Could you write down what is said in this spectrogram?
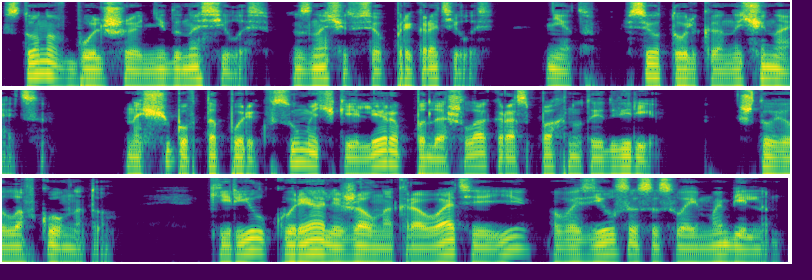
Стонов больше не доносилось, значит, все прекратилось. Нет, все только начинается. Нащупав топорик в сумочке, Лера подошла к распахнутой двери, что вела в комнату. Кирилл, куря, лежал на кровати и возился со своим мобильным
